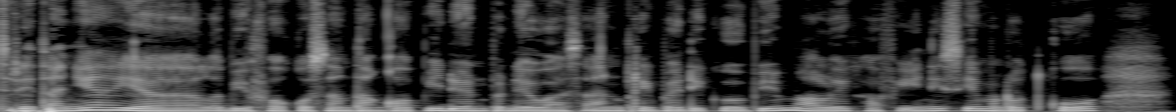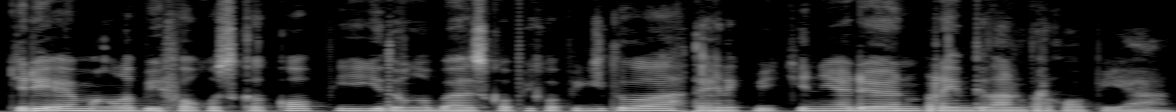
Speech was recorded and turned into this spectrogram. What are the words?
Ceritanya ya lebih fokus tentang kopi dan pendewasaan pribadi Gobi melalui kafe ini sih menurutku. Jadi emang lebih fokus ke kopi gitu, ngebahas kopi-kopi gitulah, teknik bikinnya dan perintilan perkopian.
